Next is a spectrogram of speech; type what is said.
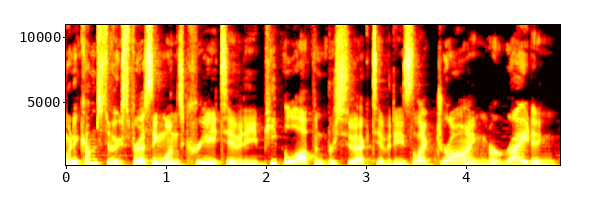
When it comes to expressing one's creativity, people often pursue activities like drawing or writing,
